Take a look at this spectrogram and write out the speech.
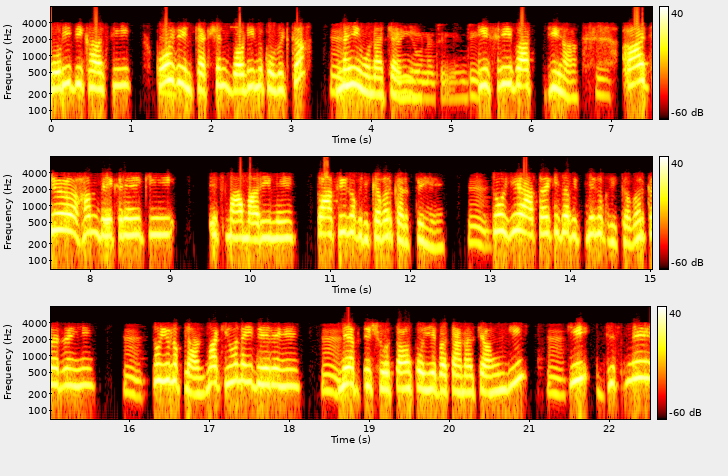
थोड़ी भी खांसी कोई भी इन्फेक्शन बॉडी में कोविड का। नहीं होना चाहिए। नहीं होना चाहिए तीसरी बात जी हाँ। हम्म। आज हम देख रहे हैं कि इस महामारी में काफ़ी लोग रिकवर करते हैं। हम्म। तो ये आता है कि जब इतने लोग रिकवर कर रहे हैं तो ये लोग प्लाज्मा क्यों नहीं दे रहे हैं? मैं अपने श्रोताओं को ये बताना चाहूँगी कि जिसमें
